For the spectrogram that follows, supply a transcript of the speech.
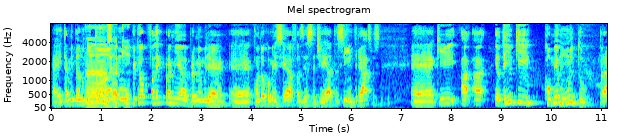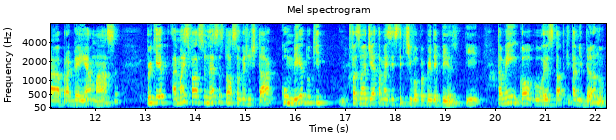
aí tá me dando muito ah, ânimo. Porque eu falei que pra minha, pra minha mulher, é, quando eu comecei a fazer essa dieta, assim, entre aspas, é, que a, a, eu tenho que comer muito para ganhar massa porque é mais fácil nessa situação que a gente está comer do que fazer uma dieta mais restritiva para perder peso. E também, igual o resultado que está me dando,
